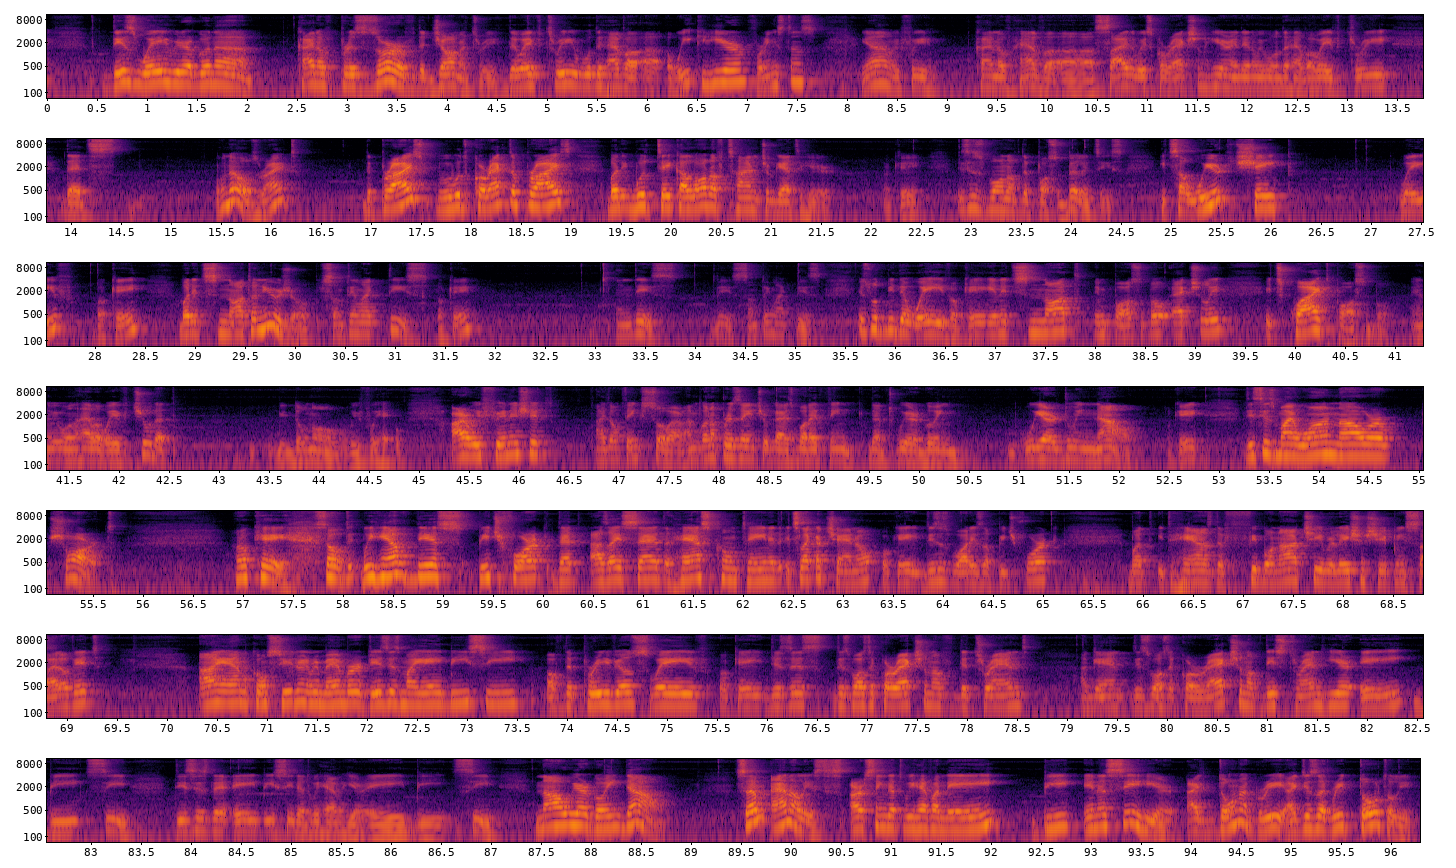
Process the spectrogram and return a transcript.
this way we are gonna kind of preserve the geometry. The wave 3 would have a, a weak here, for instance. Yeah, if we kind of have a, a sideways correction here and then we want to have a wave 3 that's, who knows, right? The price, we would correct the price, but it would take a lot of time to get here. Okay, this is one of the possibilities. It's a weird shape wave, okay, but it's not unusual. Something like this, okay? And this this something like this. This would be the wave okay? And it's not impossible. Actually it's quite possible. And we will have a wave two that we don't know if we are we finish it? I don't think so. I'm gonna present you guys what i think that we are going we are doing now okay this is my one hour short Okay, so we have this pitchfork that, as I said, has contained, it's like a channel, okay? This is what is a pitchfork, but it has the Fibonacci relationship inside of it. I am considering, remember, this is my ABC of the previous wave, okay? This is this was a correction of the trend. Again, this was a correction of this trend here, A, B, C. This is the ABC that we have here, A, B, C. Now we are going down. Some analysts are saying that we have an A, B, and a C here. I don't agree. I disagree totally.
